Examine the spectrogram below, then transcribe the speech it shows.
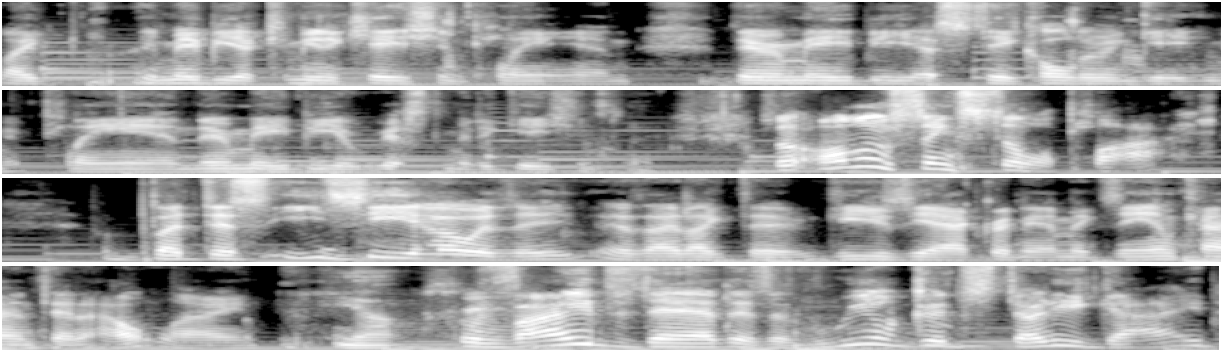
Like there may be a communication plan, there may be a stakeholder engagement plan, there may be a risk mitigation plan. So all those things still apply. But this ECO, as, a, as I like to use the acronym, Exam Content Outline, Yeah. provides that as a real good study guide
